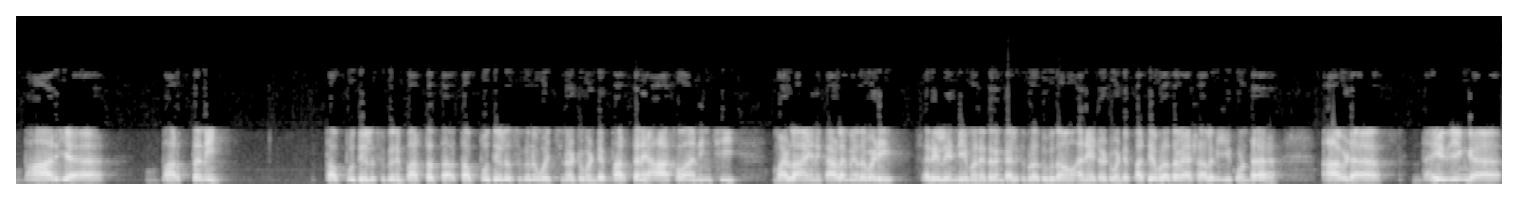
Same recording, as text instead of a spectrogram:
భార్య భర్తని తప్పు తెలుసుకుని భర్త త- తప్పు తెలుసుకుని వచ్చినటువంటి భర్తని ఆహ్వానించి మళ్ళా ఆయన కాళ్ళ మీద పడి సరేలేండి మన ఇద్దరం కలిసి బ్రతుకుదాం అనేటటువంటి పతివ్రత వేషాలు వేయకుండా ఆవిడ ధైర్యంగా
